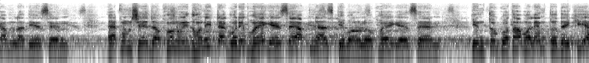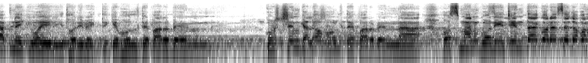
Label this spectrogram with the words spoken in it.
কামলা দিয়েছেন, এখন সে যখন ওই ধনীটা গরিব হয়ে গেছে, আপনি আজকে বড় লোক হয়ে গেছেন। কিন্তু কথা বলেন তো দেখি আপনি কি ওই ধনী ব্যক্তিকে ভুলতে পারবেন? কোশ্চেন গেলেও বলতে পারবেন না। ওসমান গনি চিন্তা করেছে, যখন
